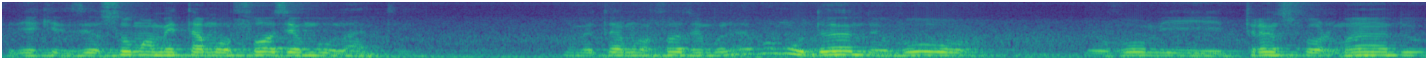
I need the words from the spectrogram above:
teria que dizer, eu sou uma metamorfose ambulante. Uma metamorfose ambulante, eu vou mudando, eu vou, eu vou me transformando.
